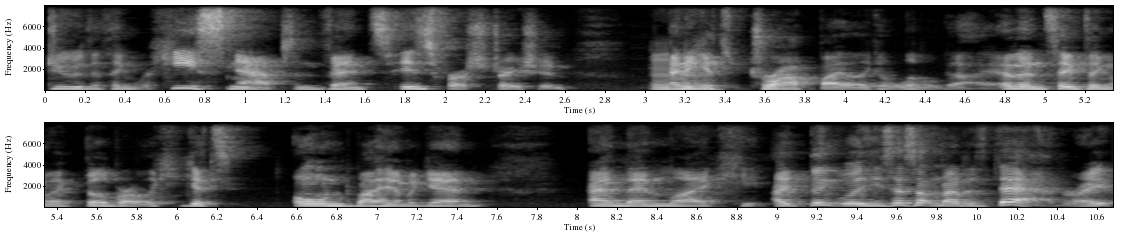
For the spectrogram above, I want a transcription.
do the thing where he snaps and vents his frustration and he Mhm. gets dropped by like a little guy. And then same thing like Bill Burr, like he gets owned by him again. And then like he I think well he says something about his dad, right?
